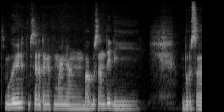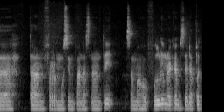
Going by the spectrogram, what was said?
Semoga unit bisa datangin pemain yang bagus nanti di bursa transfer musim panas nanti sama hopefully mereka bisa dapat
